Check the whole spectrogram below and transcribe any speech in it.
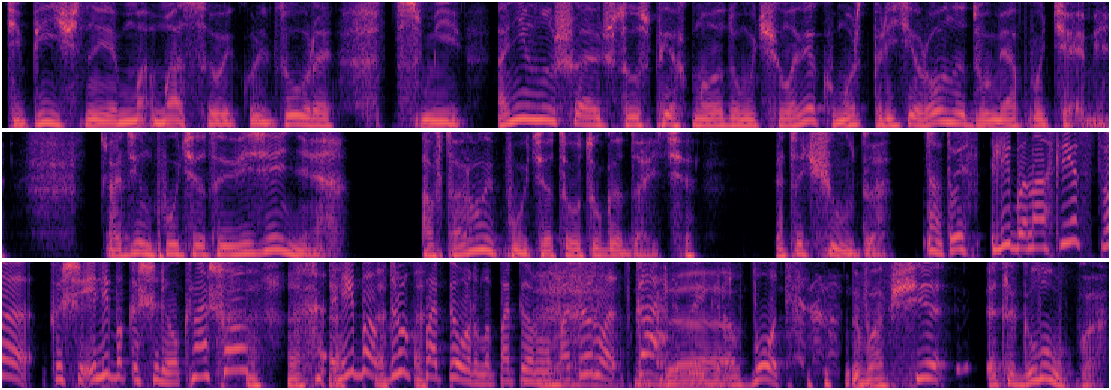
типичные м- массовой культуры, СМИ, они внушают, что успех молодому человеку может прийти ровно двумя путями. Один путь – это везение – а второй путь, это вот угадайте, это чудо. А, то есть либо наследство, кош... либо кошелек нашел, либо вдруг поперло, поперло, поперло, в карты Да. выиграл. Вот. Вообще, это глупо.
